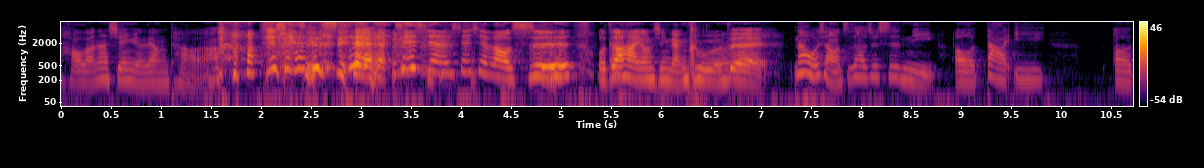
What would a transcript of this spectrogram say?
好了，那先原谅他了，谢谢 谢谢 谢谢谢谢老师，我知道他用心良苦了。对。那我想知道，就是你呃大一呃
